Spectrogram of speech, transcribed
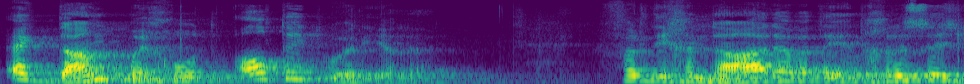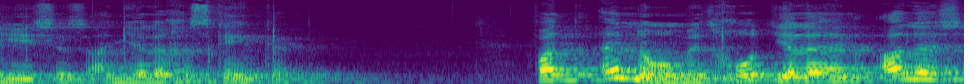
Ek dank my God altyd oor julle vir die genade wat hy in Christus Jesus aan julle geskenk het. Want in hom het God julle in alles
